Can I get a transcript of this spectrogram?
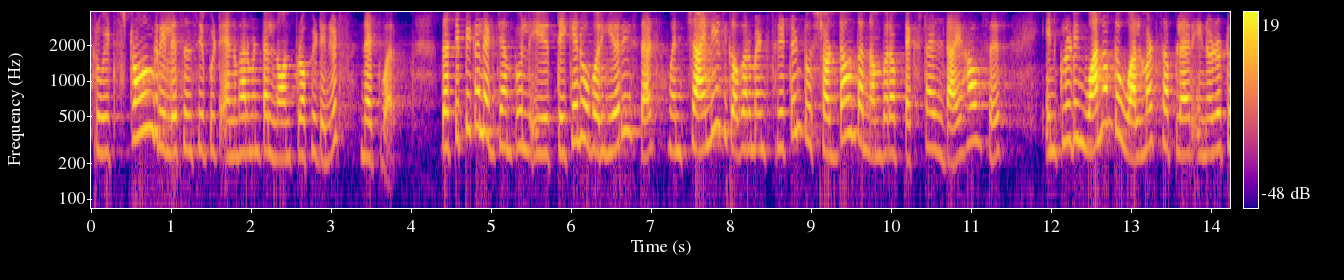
through its strong relationship with environmental non-profit in its network. The typical example taken over here is that when Chinese government threatened to shut down the number of textile dye houses including one of the Walmart supplier in order to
